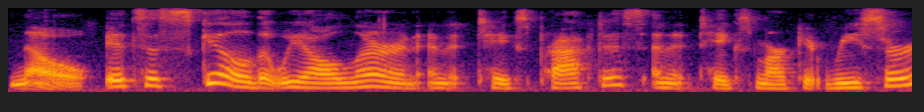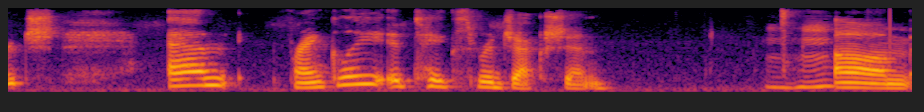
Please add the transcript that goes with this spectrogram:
No, it's a skill that we all learn and it takes practice and it takes market research. And frankly, it takes rejection. Mm-hmm. Um,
